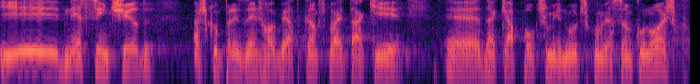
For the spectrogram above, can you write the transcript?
E nesse sentido, acho que o presidente Roberto Campos, vai estar aqui é, daqui a poucos minutos conversando conosco,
